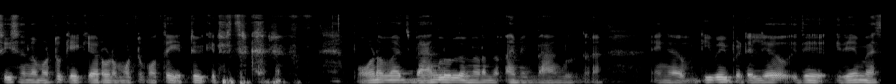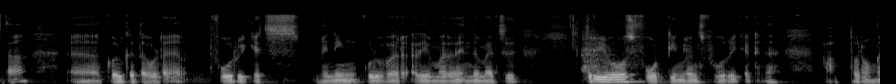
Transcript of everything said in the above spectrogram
சீசனில் மட்டும் கேகேஆரோட மட்டும் மொத்தம் எட்டு விக்கெட் எடுத்திருக்காரு. போன மேட்ச் பெங்களூரில் நடந்த ஐ மீன் பெங்களூருங்கிறேன் எங்கள் டிவை பட்டேல்லையோ இதே இதே மேட்ச் தான். கொல்கத்தாவோட ஃபோர் விக்கெட்ஸ் வின்னிங் கொடுப்பார். அதே மாதிரி தான் இந்த match three overs fourteen runs four விக்கெட்டுங்க அப்புறங்க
